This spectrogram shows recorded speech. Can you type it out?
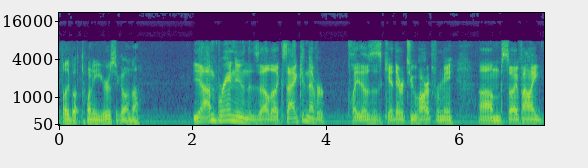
probably about 20 years ago now. yeah, I'm brand new in the Zelda because I could never play those as a kid. They were too hard for me. Um, so I finally,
